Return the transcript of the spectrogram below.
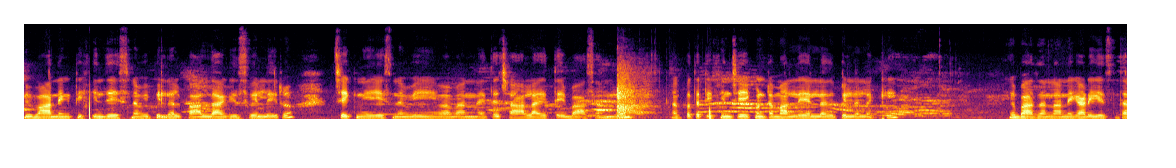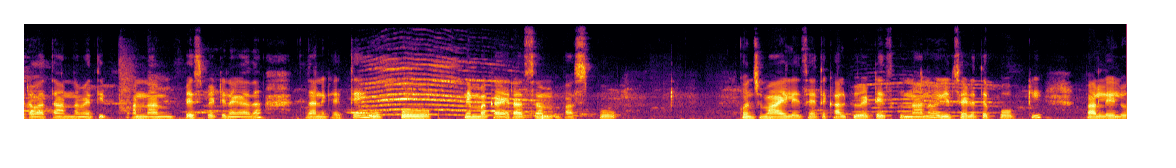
ఇవి మార్నింగ్ టిఫిన్ చేసినవి పిల్లలు పాలు తాగేసి వెళ్ళారు చట్నీ చేసినవి అవన్నీ అయితే చాలా అవుతాయి బాసనలు. కాకపోతే టిఫిన్ చేయకుండా మళ్ళీ వెళ్ళదు పిల్లలకి. ఈ బాసనలు అన్నీ కడిగేసిన తర్వాత అన్నం అయితే అన్నం వేసి పెట్టిన కదా దానికైతే ఉప్పు నిమ్మకాయ రసం పసుపు కొంచెం ఆయిల్ వేసి అయితే కలిపి పెట్టేసుకున్నాను. ఇటు సైడ్ అయితే పోపుకి పల్లీలు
